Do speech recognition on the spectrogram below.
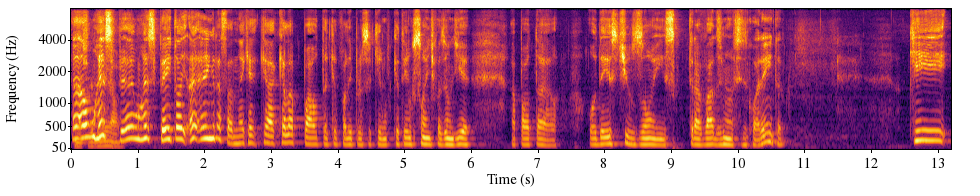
É um, respe é um respeito. É, é engraçado, né? Que, que aquela pauta que eu falei para você que, eu- que eu tenho um sonho de fazer um dia, a pauta Odeio os tiozões travados em 1940, que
